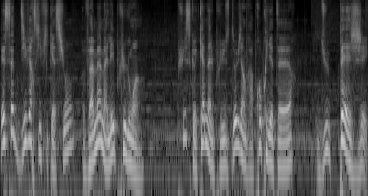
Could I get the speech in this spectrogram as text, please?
Et cette diversification va même aller plus loin, puisque Canal Plus deviendra propriétaire du PSG.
